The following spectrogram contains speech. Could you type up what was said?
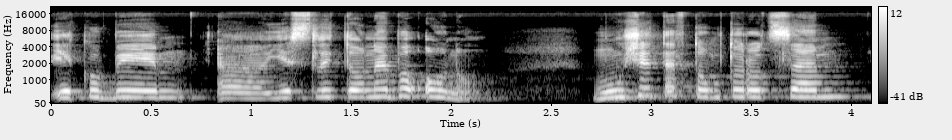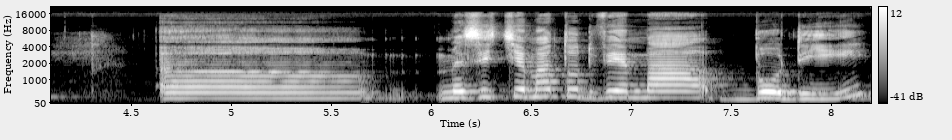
jakoby, uh, jestli to nebo ono. Můžete v tomto roce uh, mezi těmato dvěma body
